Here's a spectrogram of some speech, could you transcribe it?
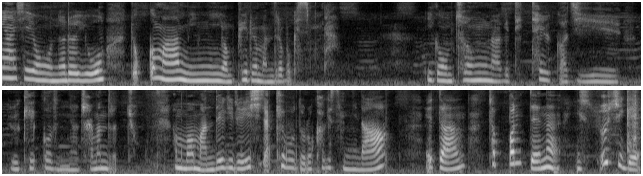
안녕하세요. 오늘은 요 조그만 미니 연필을 만들어 보겠습니다. 이거 엄청나게 디테일까지 이렇게 했거든요. 잘 만들었죠? 한번 만들기를 시작해 보도록 하겠습니다. 일단 첫 번째는 이쑤시개,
